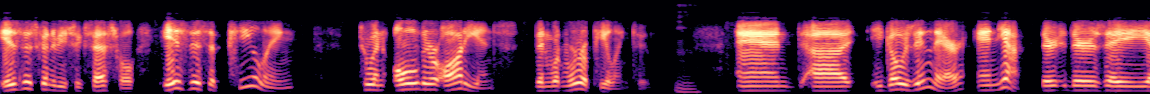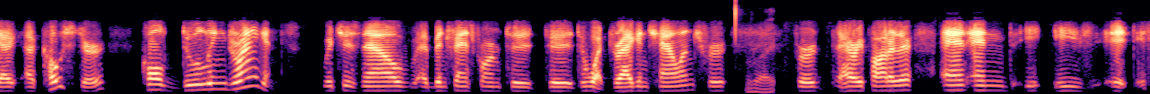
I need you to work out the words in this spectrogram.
is this going to be successful? Is this appealing to an older audience than what we're appealing to? Mm. And uh, he goes in there, and yeah, there there's a, a, a coaster called Dueling Dragons, which is now uh, been transformed to to, to what Dragon Challenge for right. for Harry Potter there, and and he, he's it, it's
